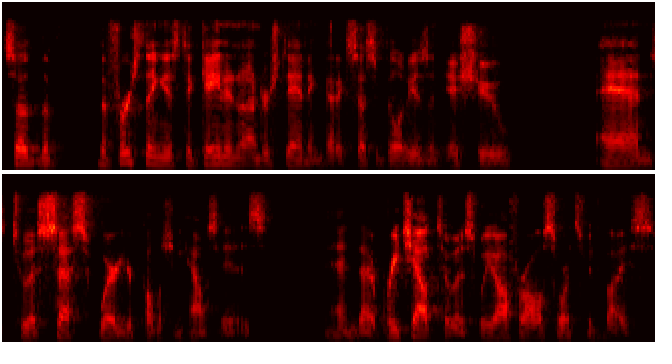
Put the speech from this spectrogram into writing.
So the, the first thing is to gain an understanding that accessibility is an issue and to assess where your publishing house is. And uh, reach out to us. We offer all sorts of advice.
